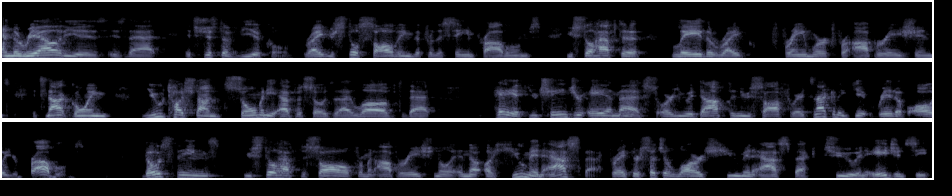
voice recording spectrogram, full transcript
And the reality is is that it's just a vehicle, right? You're still solving the, for the same problems. You still have to lay the right framework for operations. It's not going you touched on so many episodes that I loved that hey, if you change your AMS or you adopt a new software, it's not going to get rid of all your problems. Those things you still have to solve from an operational and a, human aspect, right? There's such a large human aspect to an agency.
